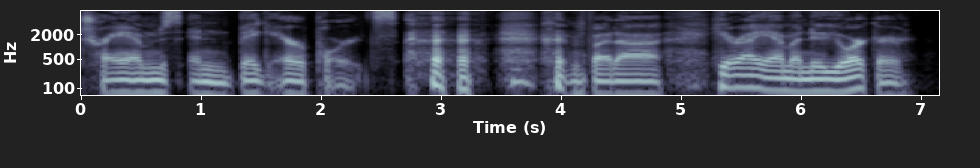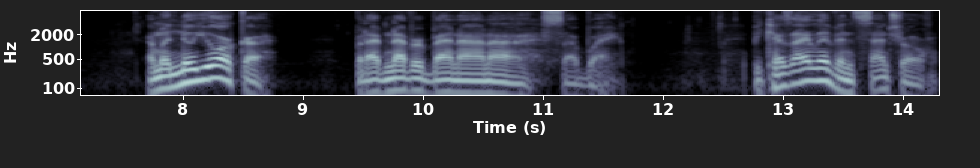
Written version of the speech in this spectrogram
trams in big airports. but uh here I am a New Yorker. I'm a New Yorker, but I've never been on a subway. Because I live in central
